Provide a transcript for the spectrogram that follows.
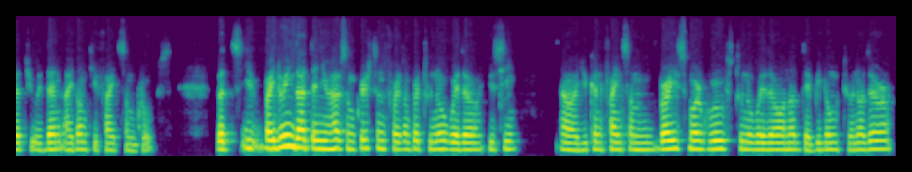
that you would then identify some groups. But you, by doing that, then you have some questions, for example, to know whether you see uh, you can find some very small groups to know whether or not they belong to another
